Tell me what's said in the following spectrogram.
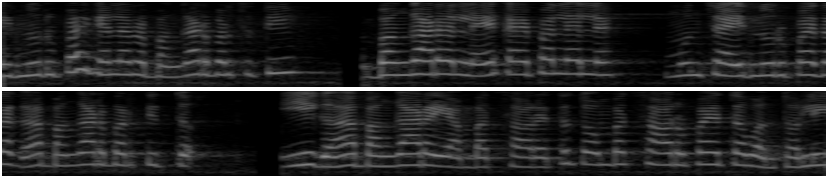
ಐದ್ನೂರು ರೂಪಾಯಿಗೆ ಎಲ್ಲಾರ ಬಂಗಾರ ಬರ್ತೈತಿ ಬಂಗಾರ ಅಲ್ಲೇ ಕಾಯಿಪಲ್ಲೆ ಅಲ್ಲೇ. ಮುಂಚೆ ಐದ್ನೂರು ರೂಪಾಯಿದಾಗ ಬಂಗಾರ ಬರ್ತಿತ್ತು. ಈಗ ಬಂಗಾರ ಎಂಬತ್ ಸಾವಿರ ಐತೆ ತೊಂಬತ್ ಸಾವಿರ ರೂಪಾಯಿ ಐತೆ ಒಂದ್ ತೊಲಿ.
